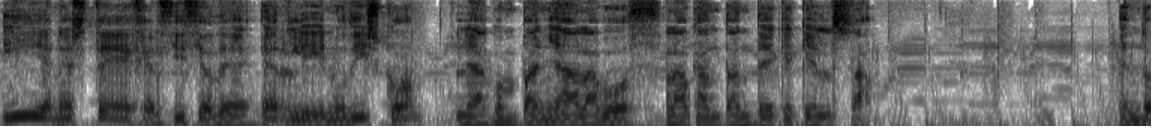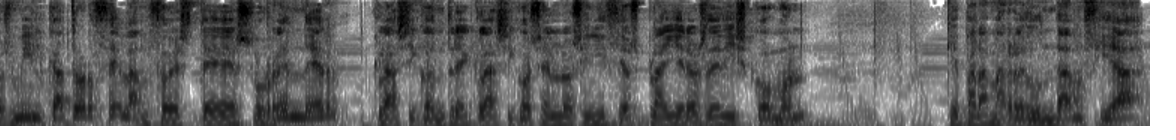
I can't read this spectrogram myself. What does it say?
y en este ejercicio de early nudisco le acompaña a la voz la cantante Kekel Sa. En 2014 lanzó este Surrender, clásico entre clásicos en los inicios playeros de Discommon, que para más redundancia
